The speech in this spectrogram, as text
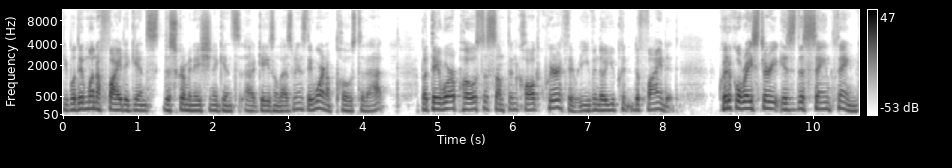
People didn't want to fight against discrimination against uh, gays and lesbians. They weren't opposed to that, but they were opposed to something called queer theory, even though you couldn't define it. Critical race theory is the same thing.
